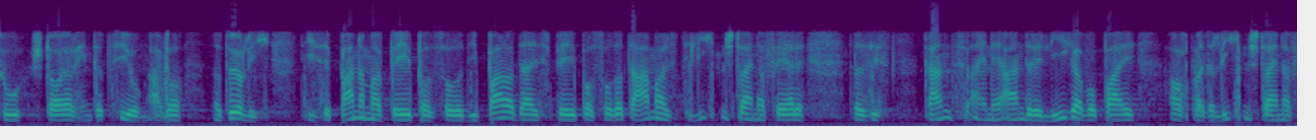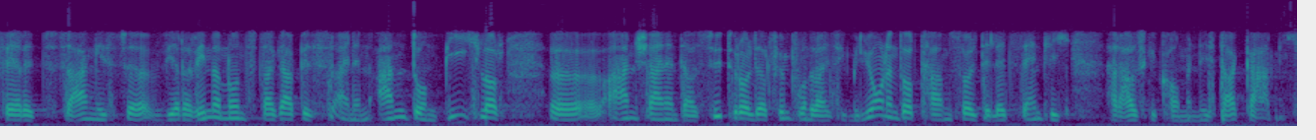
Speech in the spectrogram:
zu Steuerhinterziehung. Aber natürlich, diese Panama Papers oder die Paradise Papers oder damals die Liechtenstein-Affäre, das ist ganz eine andere Liga, wobei auch bei der Liechtenstein-Affäre zu sagen ist, äh, wir erinnern uns, da gab es einen Anton Bichler, äh, anscheinend aus Südtirol, der 35 Millionen dort haben sollte. Letztendlich herausgekommen ist da gar nichts.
